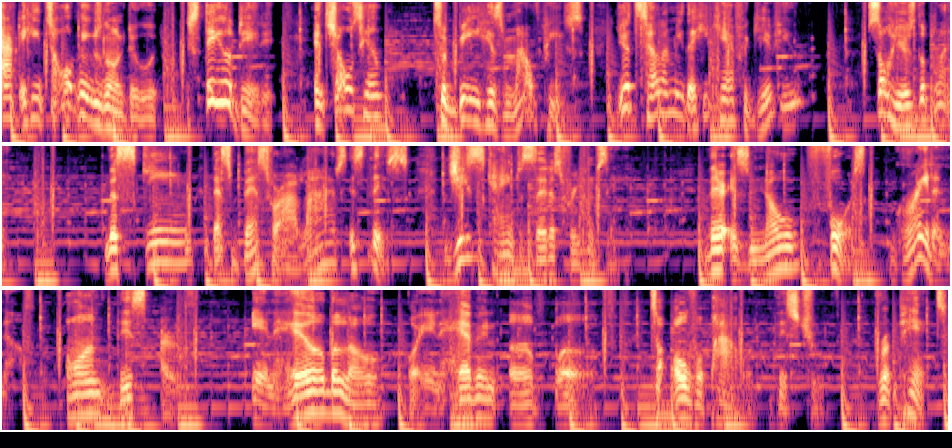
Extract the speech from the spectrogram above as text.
after he told me he was going to do it, still did it and chose him to be his mouthpiece. You're telling me that he can't forgive you? So here's the plan. The scheme that's best for our lives is this Jesus came to set us free from sin. There is no force great enough on this earth, in hell below, or in heaven above to overpower this truth. Repent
